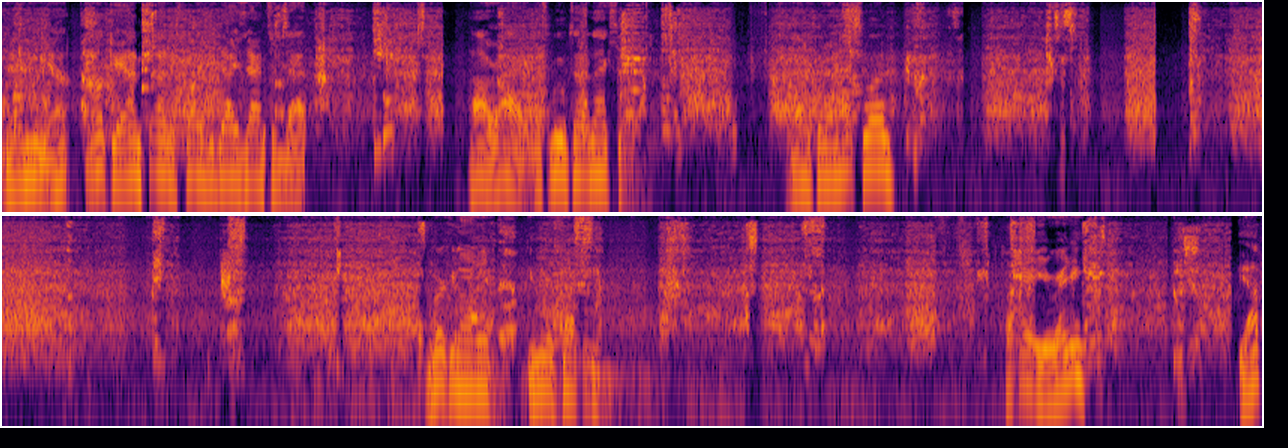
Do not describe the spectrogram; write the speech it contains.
Yeah. Okay, I'm satisfied you guys answered that. All right, let's move to the next one. Ready for the next one? Working on it. Give me a second. Okay, you ready? Yep,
